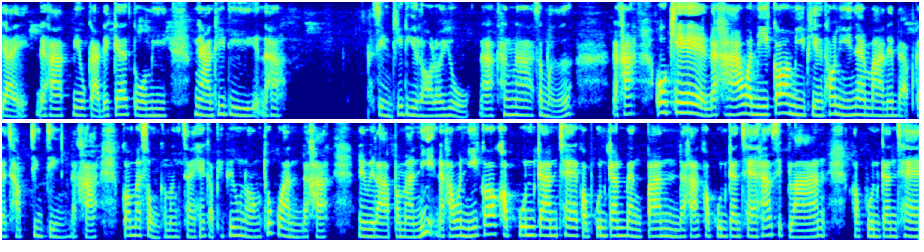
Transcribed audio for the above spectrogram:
ใหญ่นะคะ มีโอกาสได้แก้ตัวมีงานที่ดีนะคะ สิ่งที่ดีรอเราอยู่นะข้างหน้าเสมอ นะคะ โอเคนะคะ วันนี้ก็มีเพียงเท่านี้เนี่ยมาในแบบกระชับจริง ๆนะคะ ก็มาส่งกำลังใจให้กับพี่ๆน้องทุกวันนะคะ ในเวลาประมาณนี้นะคะ วันนี้ก็ขอบคุณการแชร์ ขอบคุณการแบ่งปันนะคะ ขอบคุณการแชร์ 50 ล้าน ขอบคุณการแชร์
